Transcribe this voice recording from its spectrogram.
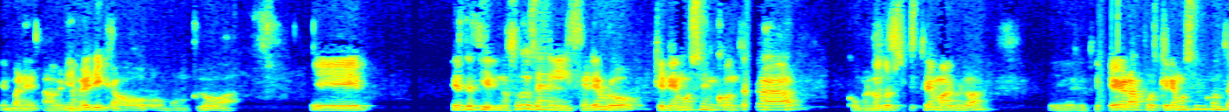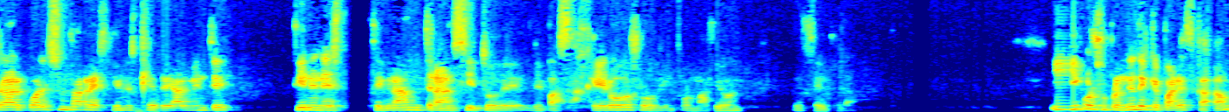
en Avenida América o, Moncloa. Eh, es decir, nosotros en el cerebro queremos encontrar, como en otros sistemas, ¿verdad? pues queremos encontrar cuáles son las regiones que realmente tienen este gran tránsito de, de pasajeros o de información, etcétera. Y por sorprendente que parezca,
